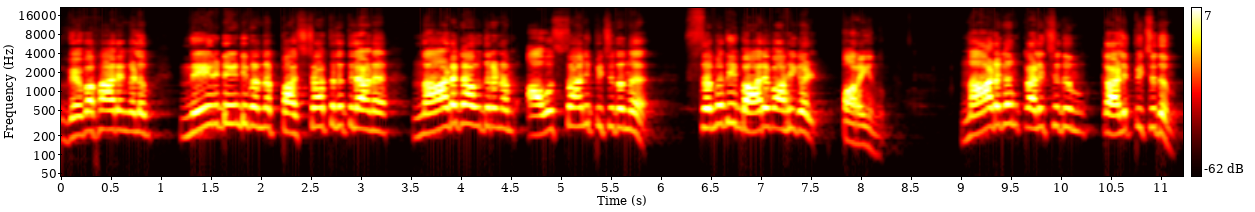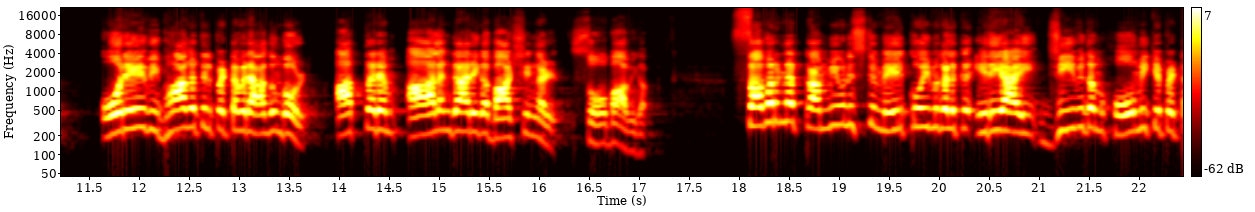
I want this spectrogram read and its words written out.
വ്യവഹാരങ്ങളും നേരിടേണ്ടി വന്ന പശ്ചാത്തലത്തിലാണ് നാടകാവതരണം അവസാനിപ്പിച്ചതെന്ന് സമിതി ഭാരവാഹികൾ പറയുന്നു. നാടകം കളിച്ചതും കളിപ്പിച്ചതും ഒരേ വിഭാഗത്തിൽപ്പെട്ടവരാകുമ്പോൾ അത്തരം ആലങ്കാരിക ഭാഷ്യങ്ങൾ സ്വാഭാവികം. സവർണ കമ്മ്യൂണിസ്റ്റ് മേൽക്കോയ്മകൾക്ക് ഇരയായി ജീവിതം ഹോമിക്കപ്പെട്ട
